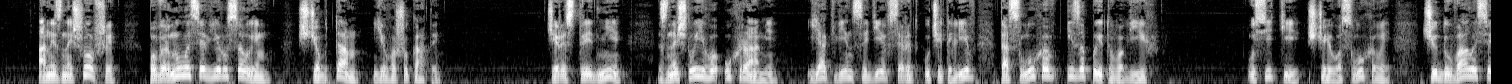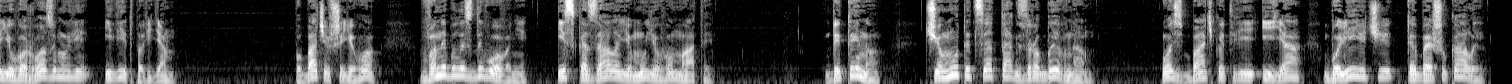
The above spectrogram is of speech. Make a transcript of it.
а не знайшовши, повернулися в Єрусалим, щоб там його шукати. Через три дні знайшли його у храмі, як він сидів серед учителів та слухав і запитував їх. Усі ті, що його слухали, чудувалися його розумові і відповідям. Побачивши його, вони були здивовані, і сказала йому його мати. Дитино, чому ти це так зробив нам? Ось батько твій і я, боліючи, тебе шукали.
